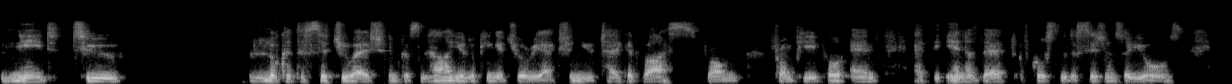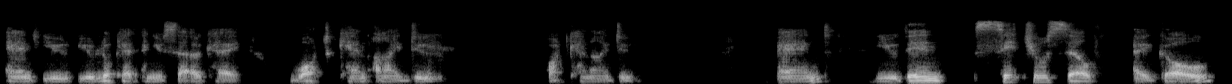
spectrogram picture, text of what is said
need to look at the situation because now you're looking at your reaction. You take advice from from people and at the end of that of course the decisions are yours. And you you look at and you say okay what can i do? What can i do? And you then set yourself a goal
